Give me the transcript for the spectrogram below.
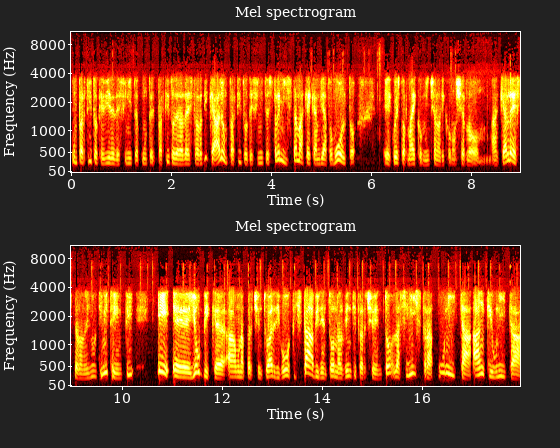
un partito che viene definito appunto il partito della destra radicale, un partito definito estremista, ma che è cambiato molto, e questo ormai cominciano a riconoscerlo anche all'estero negli ultimi tempi, e eh, Jobbik ha una percentuale di voti stabile intorno al 20%, la sinistra unita, anche unita,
